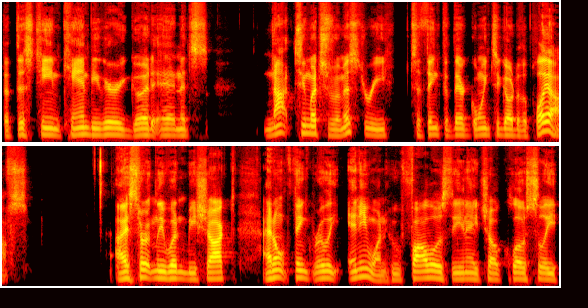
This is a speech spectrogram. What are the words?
that this team can be very good, and it's not too much of a mystery to think that they're going to go to the playoffs. I certainly wouldn't be shocked. I don't think really anyone who follows the NHL closely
